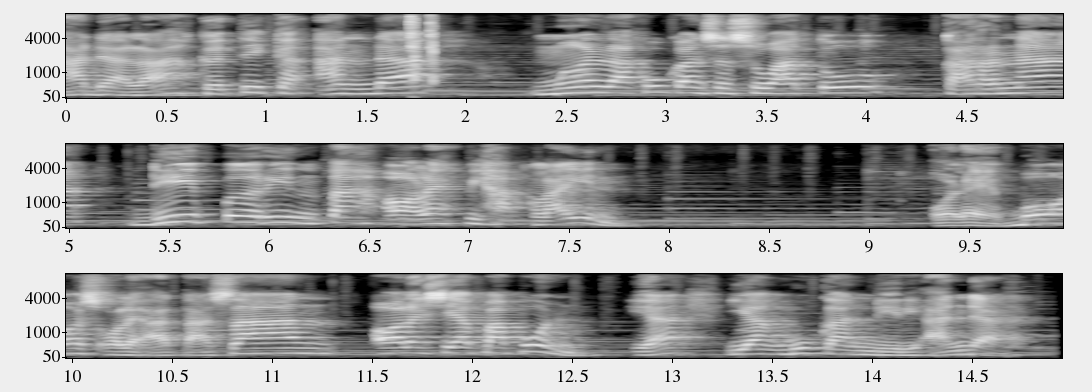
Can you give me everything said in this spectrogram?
adalah ketika Anda melakukan sesuatu karena diperintah oleh pihak lain. Oleh bos, oleh atasan, oleh siapa pun ya yang bukan diri Anda.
